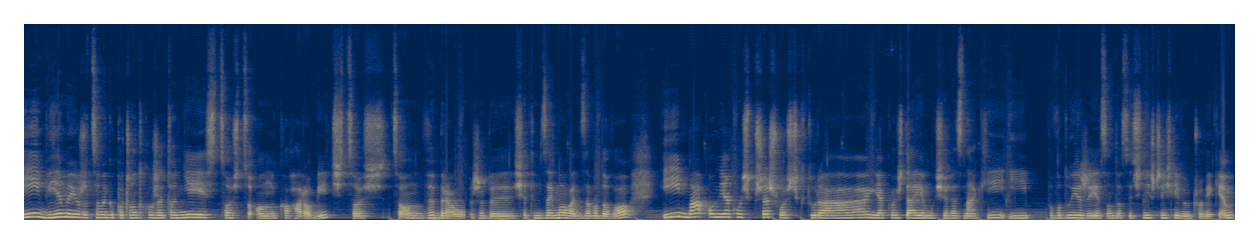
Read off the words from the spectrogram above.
I wiemy już od samego początku, że to nie jest coś, co on kocha robić, coś, co on wybrał, żeby się tym zajmować zawodowo. I ma on jakąś przeszłość, która jakoś daje mu się we znaki i powoduje, że jest on dosyć nieszczęśliwym człowiekiem.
